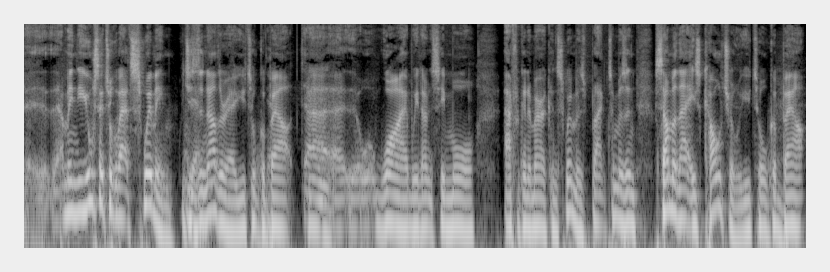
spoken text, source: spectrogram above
Uh, I mean, you also talk about swimming, which is Yeah. another area. You talk about uh, why we don't see more African American swimmers, black swimmers, and some of that is cultural. You talk about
